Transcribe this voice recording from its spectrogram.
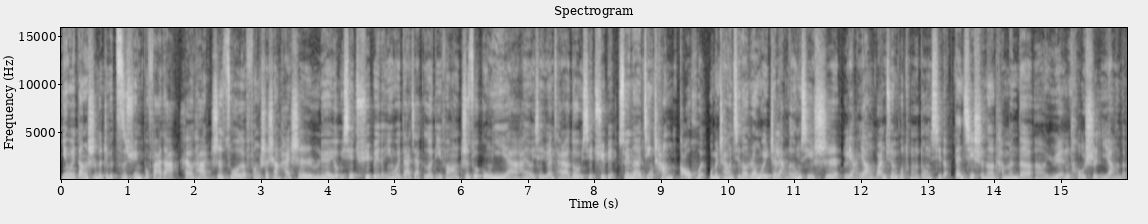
因为当时的这个资讯不发达，还有它制作的方式上还是略有一些区别的，因为大家各个地方制作工艺啊，还有一些原材料都有一些区别，所以呢，经常搞混。我们长期都认为这两个东西是两样完全不同的东西的，但其实呢，它们的呃源头是一样的。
